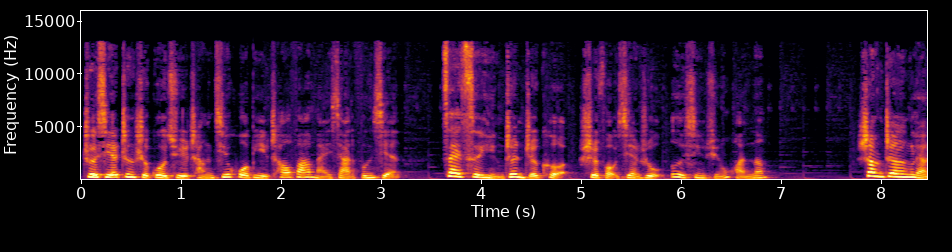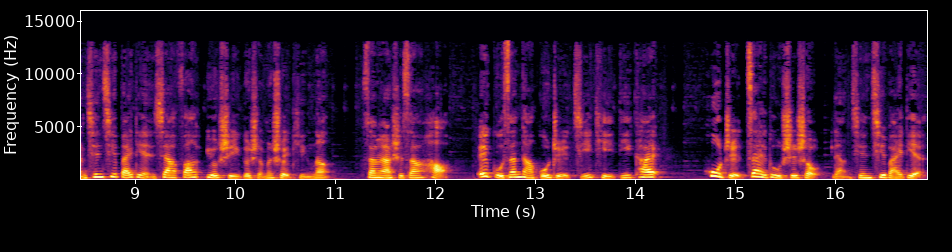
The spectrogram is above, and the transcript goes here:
这些正是过去长期货币超发埋下的风险。再次饮鸩止渴，是否陷入恶性循环呢？上证两千七百点下方又是一个什么水平呢？三月二十三号，A 股三大股指集体低开，沪指再度失守两千七百点，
